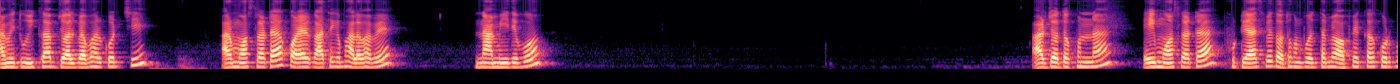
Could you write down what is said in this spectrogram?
আমি দুই কাপ জল ব্যবহার করছি। আর মশলাটা কড়াইয়ের গা থেকে ভালোভাবে নামিয়ে দেব। আর যতক্ষণ না এই মশলাটা ফুটে আসবে, ততক্ষণ পর্যন্ত আমি অপেক্ষা করব।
